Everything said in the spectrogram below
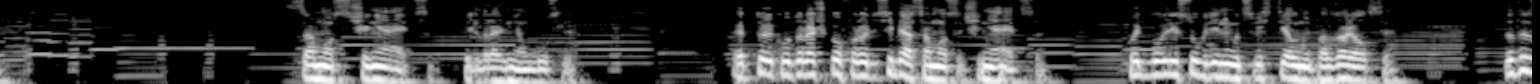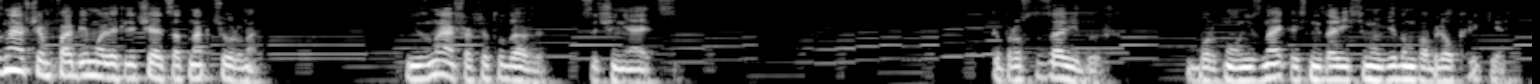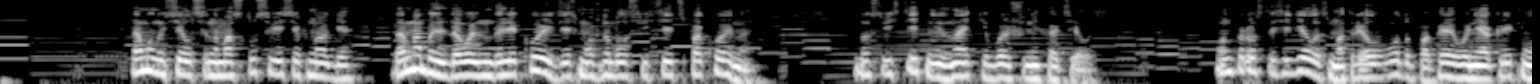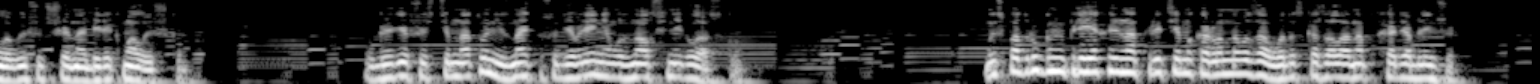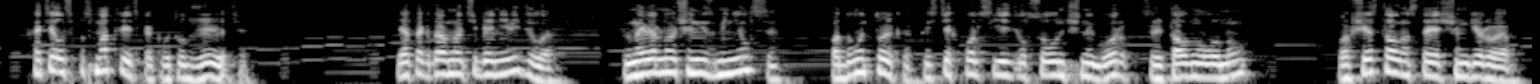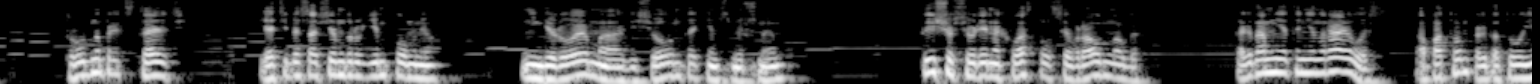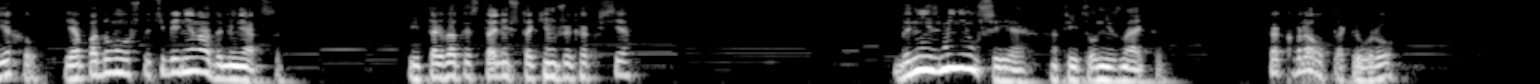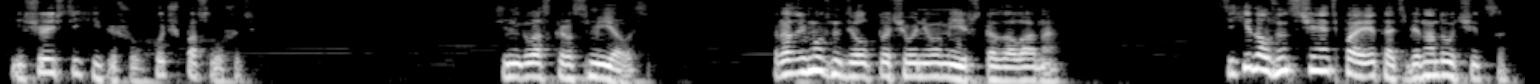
«Само сочиняется», – передразнил Гусля. «Это только у дурачков вроде себя само сочиняется. Хоть бы в лесу где-нибудь свистел, не позорился. Да ты знаешь, чем Фаби Моль отличается от Ноктюрна?» «Не знаешь, а все туда же. Сочиняется». Ты просто завидуешь. Буркнул Незнайка и с независимым видом побрел к реке. Там он уселся на мосту, свесив ноги. Дома были довольно далеко, и здесь можно было свистеть спокойно. Но свистеть Незнайке больше не хотелось. Он просто сидел и смотрел в воду, пока его не окликнула вышедшая на берег малышка. Вглядевшись в темноту, Незнайка с удивлением узнал Синеглазку. «Мы с подругами приехали на открытие макаронного завода», — сказала она, подходя ближе. Хотелось посмотреть, как вы тут живете. Я так давно тебя не видела. Ты, наверное, очень изменился. Подумать только, ты с тех пор съездил в солнечный город, слетал на Луну. Вообще стал настоящим героем. Трудно представить. Я тебя совсем другим помню. Не героем, а веселым таким, смешным. Ты еще все время хвастался, врал много. Тогда мне это не нравилось. А потом, когда ты уехал, я подумал, что тебе не надо меняться. Ведь тогда ты станешь таким же, как все. Да не изменился я, ответил Незнайка. Как врал, так и вру. Еще и стихи пишу. Хочешь послушать? Синеглазка рассмеялась. «Разве можно делать то, чего не умеешь?» — сказала она. «Стихи должны сочинять поэты, а тебе надо учиться.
